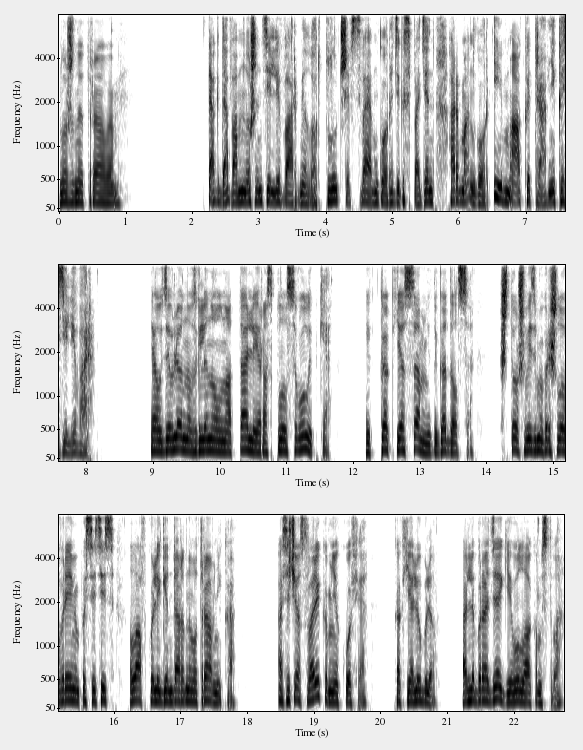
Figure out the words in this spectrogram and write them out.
«Нужны травы. Тогда вам нужен зелевар, милорд, лучший в своем городе господин Армангор, и маг, и травник, и зелевар». Я удивленно взглянул на Талли и расплылся в улыбке. И как я сам не догадался. Что ж, видимо, пришло время посетить лавку легендарного травника. А сейчас свари-ка мне кофе, как я люблю. А для бродяги его лакомство.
